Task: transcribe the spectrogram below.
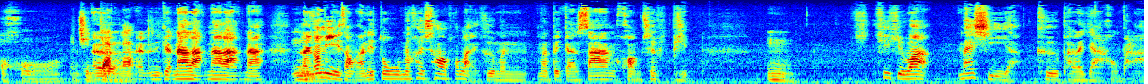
โอ้โห มันชินจังละเอออันนี้ก็น่ารักน่ารักนะอืมแล้วก็มีสองอันที่ตู้ไม่ค่อยชอบเท่าไหร่คือมันมันเป็นการสร้างความเชื่อผิดอืมๆที่คิดว่าแม่ชีอะ คือภรรยาของพระ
